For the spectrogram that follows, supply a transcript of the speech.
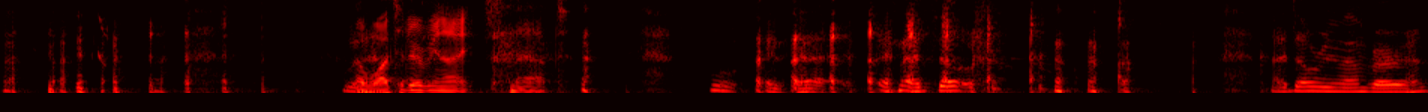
I watch it every night. Snapped. and, and, and I don't, I don't remember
